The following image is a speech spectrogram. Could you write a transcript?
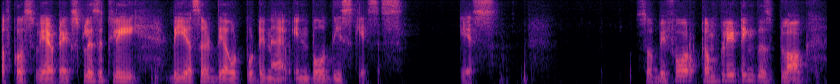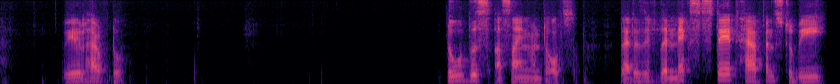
of course, we have to explicitly deassert the output in, in both these cases. Yes. So before completing this block, we will have to do this assignment also. That is, if the next state happens to be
